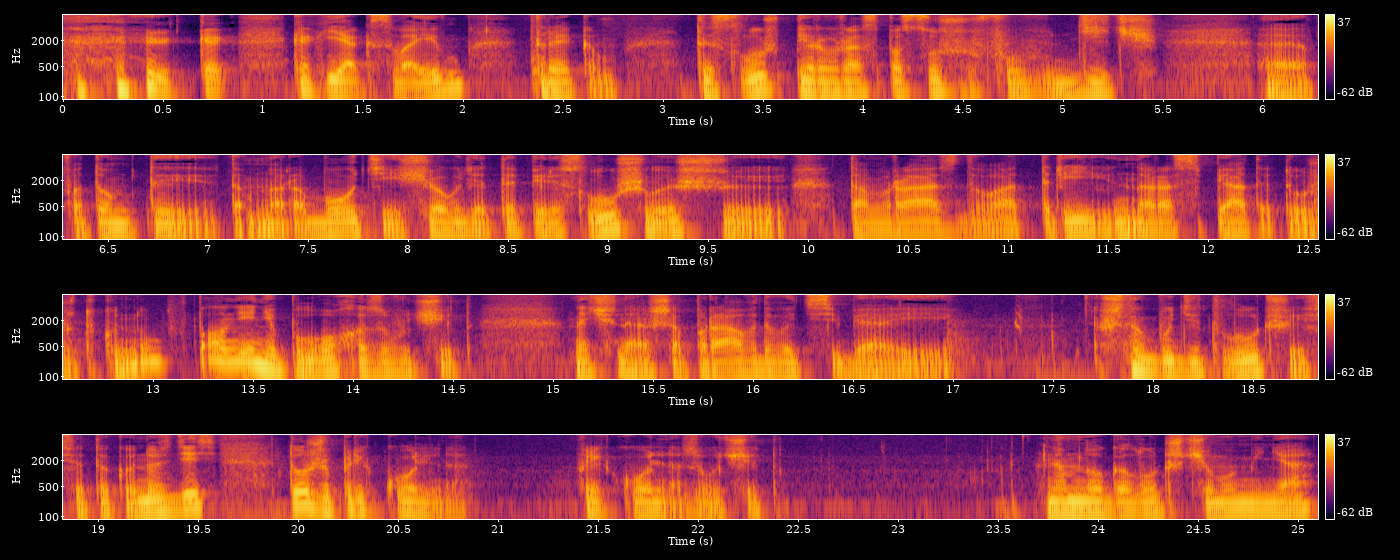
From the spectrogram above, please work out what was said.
как, как я к своим трекам. Ты слушаешь, первый раз послушал, фу, дичь. Э, потом ты там на работе, еще где-то переслушиваешь, там раз, два, три, на раз пятый, ты уже такой, ну, вполне неплохо звучит. Начинаешь оправдывать себя и что будет лучше и все такое. Но здесь тоже прикольно. Прикольно звучит. Намного лучше, чем у меня.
